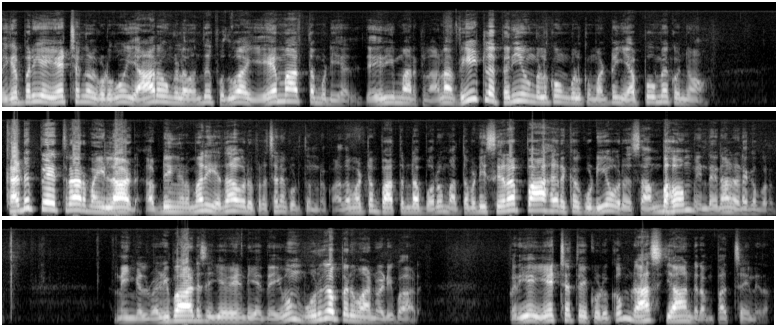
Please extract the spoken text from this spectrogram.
மிகப்பெரிய ஏற்றங்கள் கொடுக்கும். யாரும் உங்களை வந்து பொதுவாக ஏமாற்ற முடியாது. தைரியமாக இருக்கலாம். ஆனால் வீட்டில் பெரியவங்களுக்கும் உங்களுக்கு மட்டும் எப்பவுமே கொஞ்சம் கடுப்பேற்றார் மை லார்ட் அப்படிங்கிற மாதிரி ஏதாவது ஒரு பிரச்சனை கொடுத்துருக்கும். அதை மட்டும் பார்த்துட்டா போகிறோம் மற்றபடி சிறப்பாக இருக்கக்கூடிய ஒரு சம்பவம் இன்றைய நாள் நடக்க போகிறது நீங்கள் வழிபாடு செய்ய வேண்டிய தெய்வம் முருகப்பெருமான் வழிபாடு. பெரிய ஏற்றத்தை கொடுக்கும் ராசியா நிறம் பச்சை நிறம்.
